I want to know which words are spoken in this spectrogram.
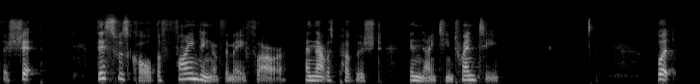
the ship. This was called The Finding of the Mayflower, and that was published in 1920. But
